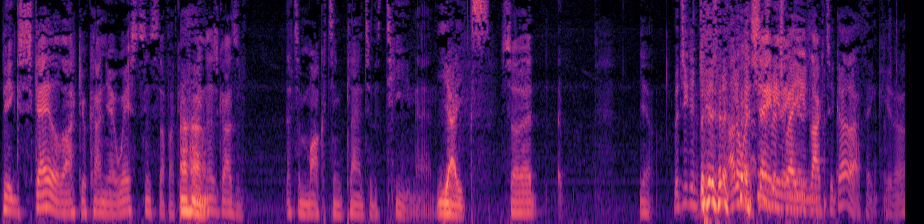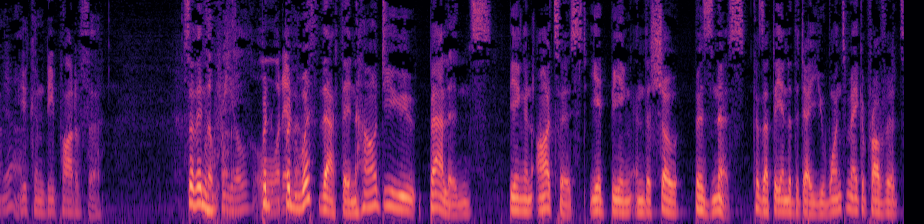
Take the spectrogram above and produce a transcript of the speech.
big scale like your Kanye Wests and stuff like that. Uh-huh. I mean, those guys. Have, that's a marketing plan to the T, man. Yikes. So, uh, yeah. But you can choose, you don't wanna say which way you'd like to go, I think, you know. Yeah. You can be part of the, So then, the wheel or but, whatever. But with that then, how do you balance being an artist yet being in the show business? Because at the end of the day, you want to make a profit.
